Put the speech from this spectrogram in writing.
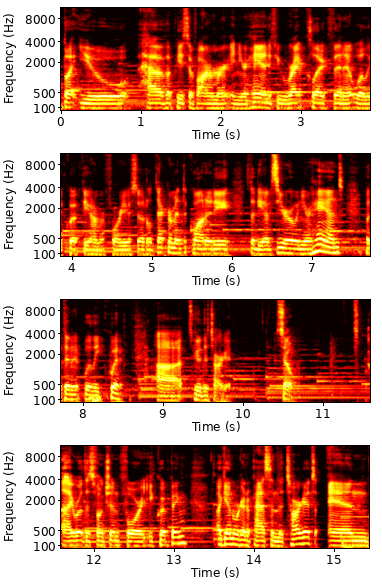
but you have a piece of armor in your hand, if you right-click, then it will equip the armor for you. So it'll decrement the quantity so that you have zero in your hand, but then it will equip uh, to the target. So I wrote this function for equipping. Again, we're going to pass in the target and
